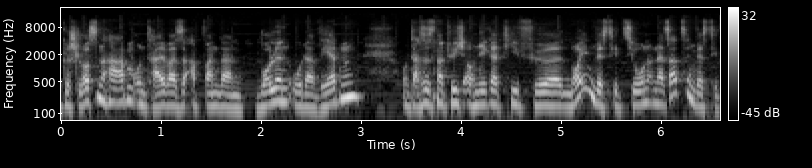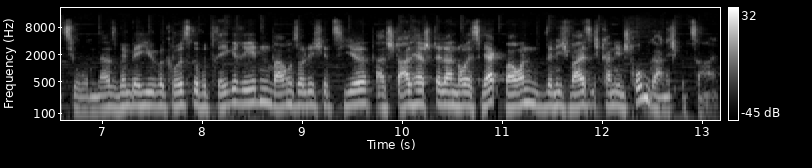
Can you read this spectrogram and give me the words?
geschlossen haben und teilweise abwandern wollen oder werden. Und das ist natürlich auch negativ für Neuinvestitionen und Ersatzinvestitionen. Also wenn wir hier über größere Beträge reden, warum soll ich jetzt hier als Stahlhersteller ein neues Werk bauen, wenn ich weiß, ich kann den Strom gar nicht bezahlen?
